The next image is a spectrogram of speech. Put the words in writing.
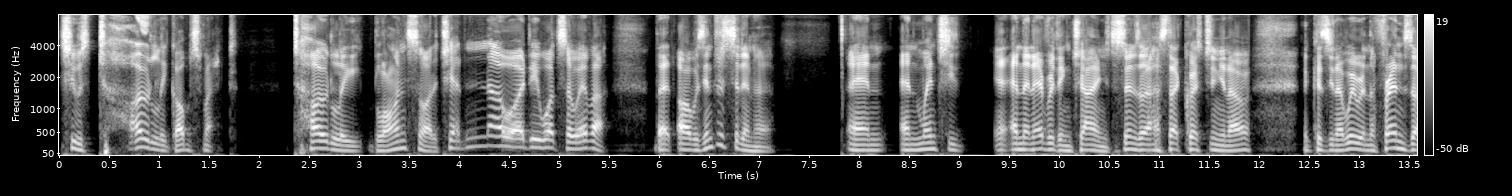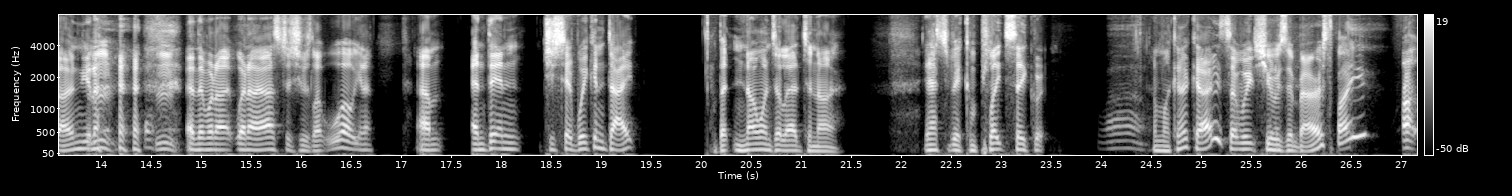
she was totally gobsmacked, totally blindsided. She had no idea whatsoever that I was interested in her, and and when she and then everything changed as soon as I asked that question, you know, because you know we were in the friend zone, you know. Mm. and then when I when I asked her, she was like, "Well, you know," um, and then she said, "We can date, but no one's allowed to know. It has to be a complete secret." Wow. I'm like, okay, so we. She was embarrassed by you. I,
